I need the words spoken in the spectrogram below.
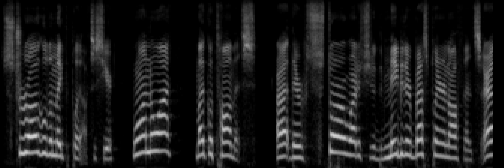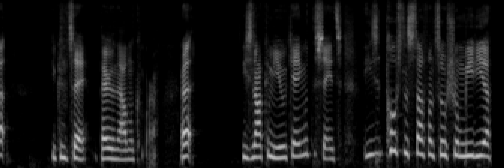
struggle to make the playoffs this year. You want to know why? Michael Thomas. All right, their star wide receiver, maybe their best player in offense. All right, you can say better than Alvin Kamara. All right. He's not communicating with the Saints. He's posting stuff on social media,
